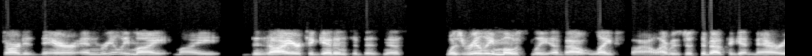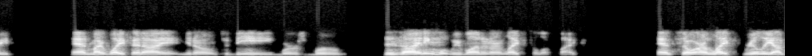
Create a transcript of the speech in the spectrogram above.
started there. And really my, my desire to get into business was really mostly about lifestyle. I was just about to get married and my wife and I, you know, to be, were, were designing what we wanted our life to look like. And so our life really on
